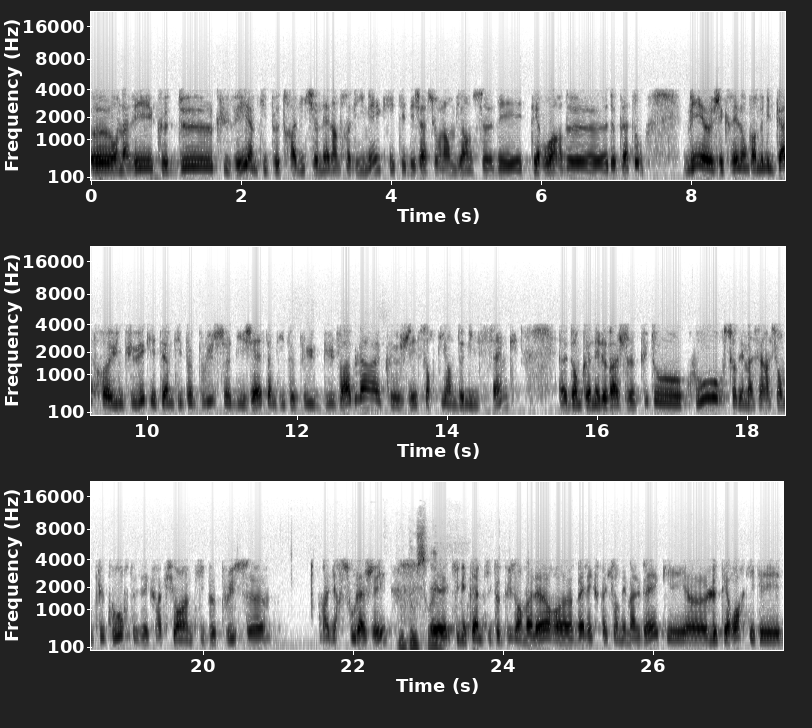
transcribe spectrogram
euh, on n'avait que deux cuvées, un petit peu traditionnelles entre guillemets, qui étaient déjà sur l'ambiance des terroirs de, plateau. Mais euh, j'ai créé donc en 2004 une cuvée qui était un petit peu plus digeste, un petit peu plus buvable, que j'ai sortie en 2005. Euh, donc un élevage plutôt court, sur des macérations plus courtes, des extractions un petit peu plus, euh, on va dire, douce, ouais. euh, qui mettaient un petit peu plus en valeur euh, ben, l'expression des Malbecs et euh, le terroir qui était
